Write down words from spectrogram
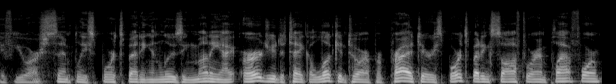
If you are simply sports betting and losing money, I urge you to take a look into our proprietary sports betting software and platform,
